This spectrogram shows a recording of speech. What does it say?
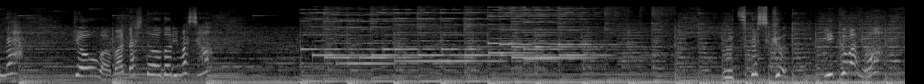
んな今日は私と踊りましょう。美しくいくわよ。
